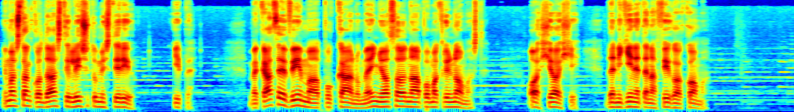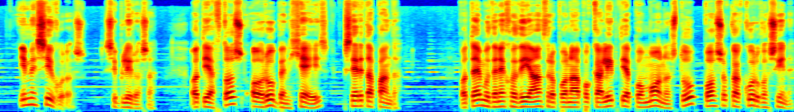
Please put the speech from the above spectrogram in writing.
ήμασταν κοντά στη λύση του μυστηρίου, είπε. Με κάθε βήμα που κάνουμε νιώθω να απομακρυνόμαστε. Όχι, όχι, δεν γίνεται να φύγω ακόμα. Είμαι σίγουρος, συμπλήρωσα, ότι αυτός ο Ρούμπεν Χέις ξέρει τα πάντα. Ποτέ μου δεν έχω δει άνθρωπο να αποκαλύπτει από μόνος του πόσο κακούργος είναι.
